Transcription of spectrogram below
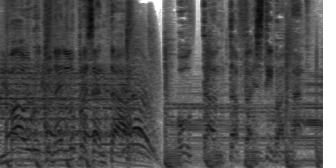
Mauro Tonello presenta 80 Festival.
